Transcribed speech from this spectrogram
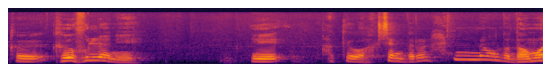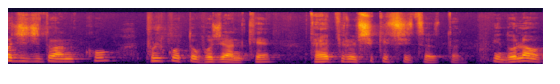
그, 그 훈련이 이 학교 학생들을 한 명도 넘어지지도 않고 불꽃도 보지 않게 대피를 시킬 수 있었던 이 놀라운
